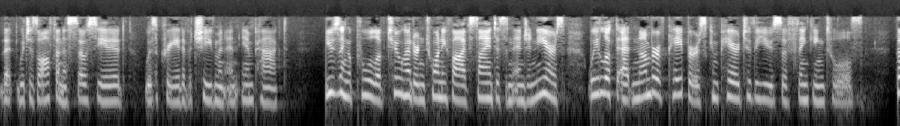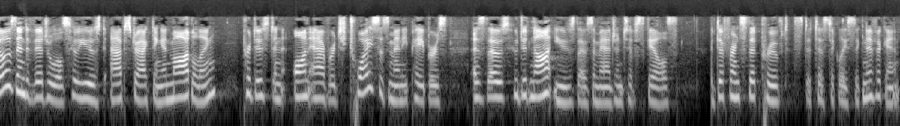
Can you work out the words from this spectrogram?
that, which is often associated with creative achievement and impact. Using a pool of 225 scientists and engineers, we looked at number of papers compared to the use of thinking tools. Those individuals who used abstracting and modeling produced an, on average twice as many papers as those who did not use those imaginative skills, a difference that proved statistically significant.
